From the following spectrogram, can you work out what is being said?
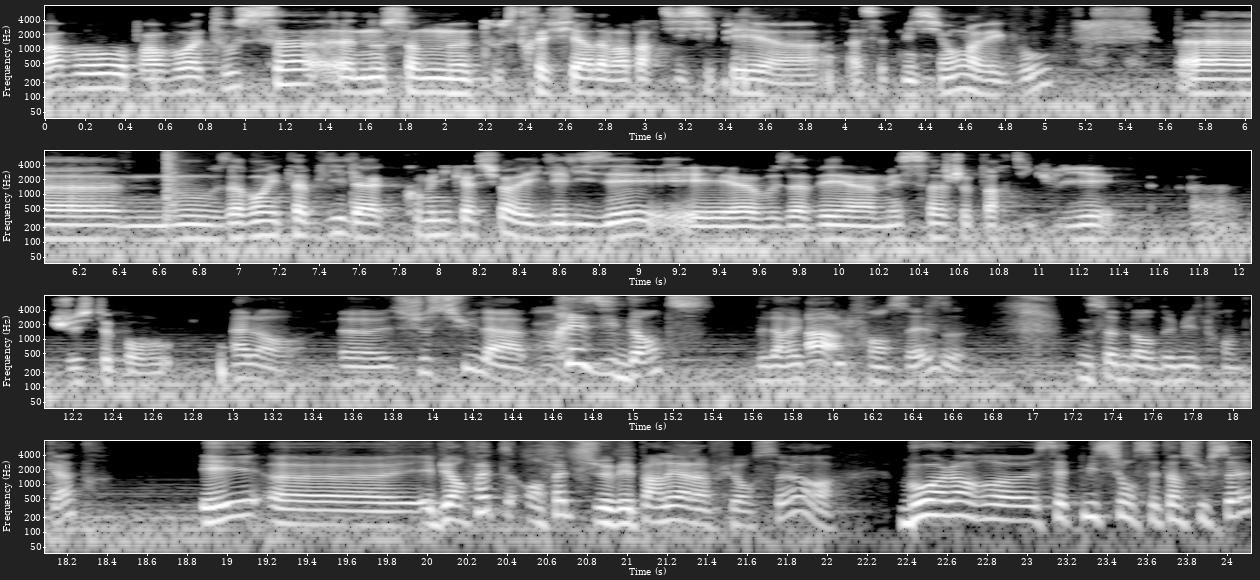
Bravo, bravo à tous. Euh, Nous sommes tous très fiers d'avoir participé à, à cette mission avec vous. Euh, nous avons établi la communication avec l'Elysée et euh, vous avez un message particulier euh, juste pour vous. Alors, euh, je suis la présidente de la République Ah. française. Nous sommes dans 2034. Et, euh, eh bien, en fait, en fait, je vais parler à l'influenceur. Bon, alors, euh, cette mission, c'est un succès?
